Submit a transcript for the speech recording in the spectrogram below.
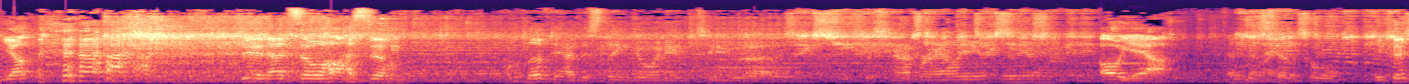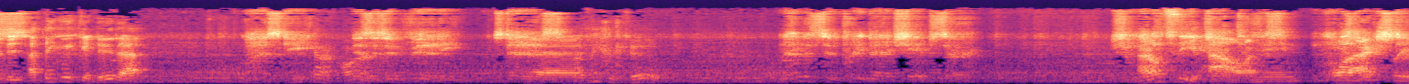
Yep. Dude, that's so awesome. I would love to have this thing going into uh, the sniper alley area. Oh yeah. That'd be so cool. We could. Do, I think we could do that. It's kind of hard. This is Infinity. Status. Yeah. I think we could. Mammoth's in pretty bad shape, sir. I don't what see how. I mean, well, actually,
